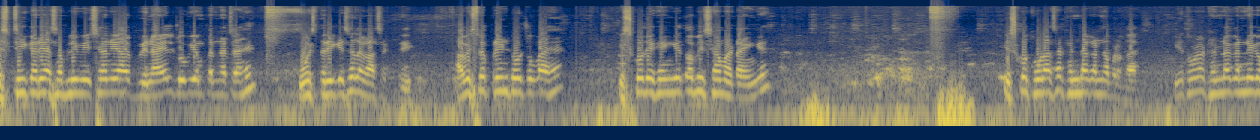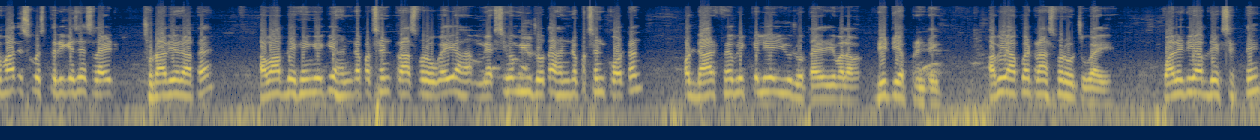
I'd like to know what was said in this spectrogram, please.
स्टिकर या सब्लिमेशन या विनाइल जो भी हम करना चाहें, वो इस तरीके से लगा सकते हैं। अब इस पर प्रिंट हो चुका है। इसको देखेंगे तो अभी इसे हम हटाएँगे। इसको थोड़ा सा ठंडा करना पड़ता है। ये थोड़ा ठंडा करने के बाद इसको इस तरीके से स्लाइड छुटा दिया जाता है। अब आप देखेंगे कि 100 परसेंट ट्रांसफ़र हो गई मैक्सिमम यूज़ होता है 100 परसेंट कॉटन और डार्क फैब्रिक के लिए यूज़ होता है ये वाला डीटीएफ प्रिंटिंग अभी आपका ट्रांसफ़र हो चुका है। ये क्वालिटी आप देख सकते हैं।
